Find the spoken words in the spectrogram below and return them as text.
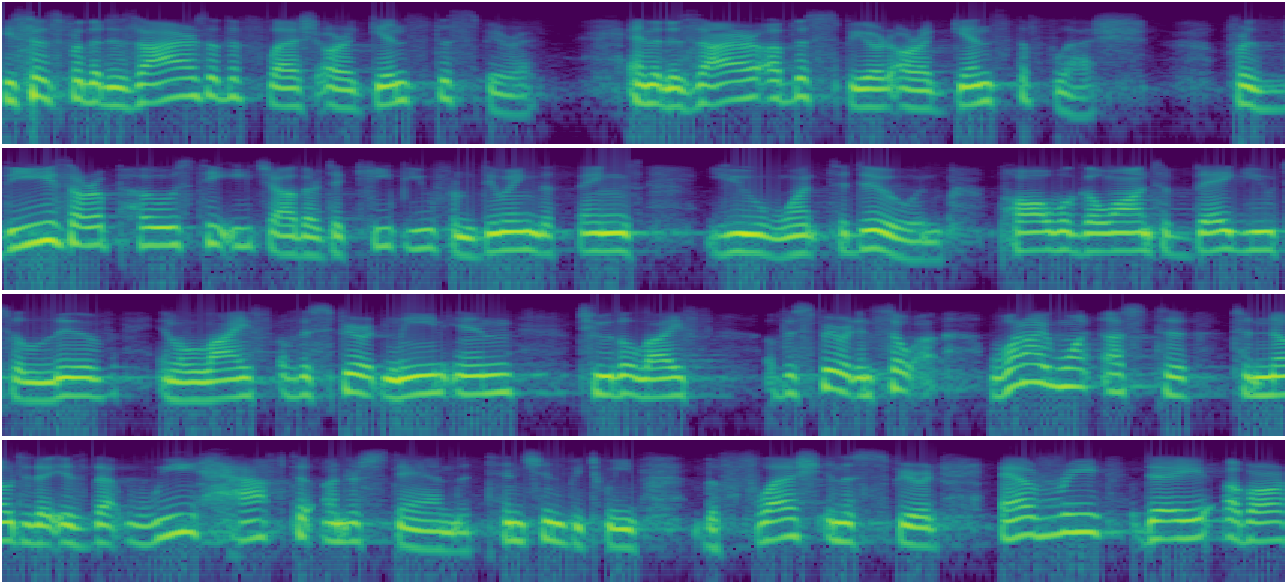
He says, For the desires of the flesh are against the Spirit, and the desire of the Spirit are against the flesh. For these are opposed to each other to keep you from doing the things you want to do. And Paul will go on to beg you to live in a life of the Spirit, lean in to the life of the Spirit. And so, uh, what I want us to, to know today is that we have to understand the tension between the flesh and the Spirit every day of our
